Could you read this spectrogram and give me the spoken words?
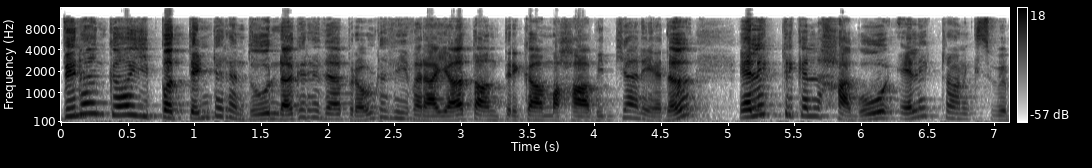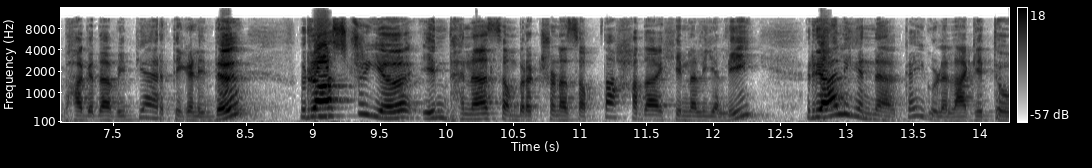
ದಿನಾಂಕ ಇಪ್ಪತ್ತೆಂಟರಂದು ನಗರದ ಪ್ರೌಢದೇವರಾಯ ತಾಂತ್ರಿಕ ಮಹಾವಿದ್ಯಾಲಯದ ಎಲೆಕ್ಟ್ರಿಕಲ್ ಹಾಗೂ ಎಲೆಕ್ಟ್ರಾನಿಕ್ಸ್ ವಿಭಾಗದ ವಿದ್ಯಾರ್ಥಿಗಳಿಂದ ರಾಷ್ಟ್ರೀಯ ಇಂಧನ ಸಂರಕ್ಷಣಾ ಸಪ್ತಾಹದ ಹಿನ್ನೆಲೆಯಲ್ಲಿ ರ್ಯಾಲಿಯನ್ನ ಕೈಗೊಳ್ಳಲಾಗಿತ್ತು.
